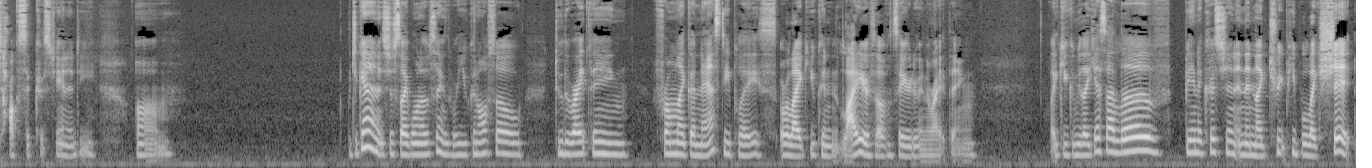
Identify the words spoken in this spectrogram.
toxic Christianity. Um, which again, it's just like one of those things where you can also do the right thing from like a nasty place, or like you can lie to yourself and say you're doing the right thing. Like you can be like, yes, I love being a Christian, and then like treat people like shit.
